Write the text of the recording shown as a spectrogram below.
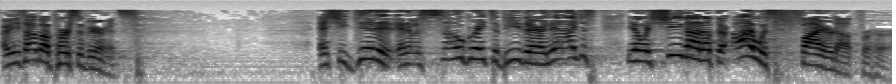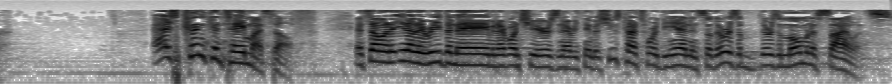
I mean, you talk about perseverance. And she did it, and it was so great to be there. And I just, you know, when she got up there, I was fired up for her. I just couldn't contain myself. And so, when, you know, they read the name and everyone cheers and everything, but she was kind of toward the end, and so there was a, there was a moment of silence.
